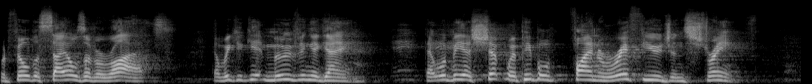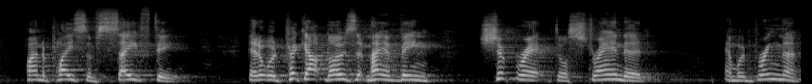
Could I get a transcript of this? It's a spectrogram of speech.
would fill the sails of Arise that we could get moving again. That would be a ship where people find refuge and strength, find a place of safety. that it would pick up those that may have been shipwrecked or stranded and would bring them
